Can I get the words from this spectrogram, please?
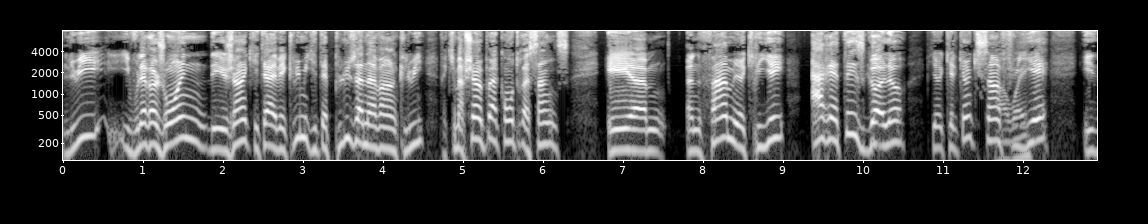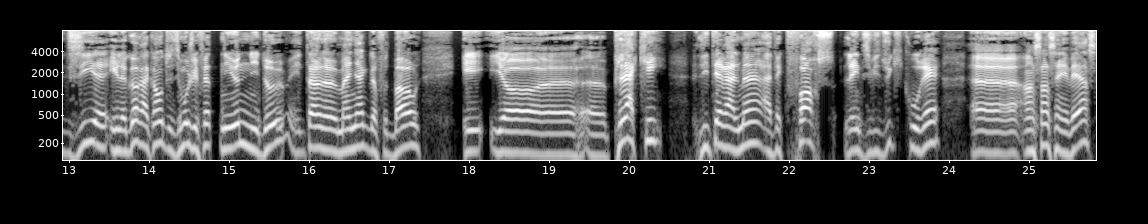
Lui, il voulait rejoindre des gens qui étaient avec lui, mais qui étaient plus en avant que lui. Fait qu'il marchait un peu à contresens. Et euh, une femme a crié Arrêtez ce gars-là. Puis il y a quelqu'un qui s'enfuyait. Il dit euh, et le gars raconte, il dit moi j'ai fait ni une ni deux, étant un maniaque de football et il a euh, euh, plaqué littéralement avec force l'individu qui courait euh, en sens inverse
